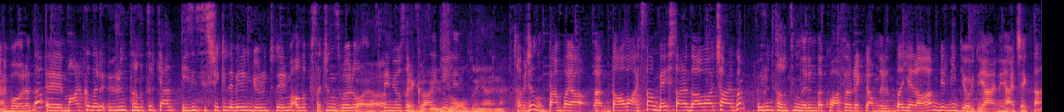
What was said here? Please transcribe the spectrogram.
yani bu arada. Ee, markaları ürün tanıtırken izinsiz şekilde benim görüntülerimi alıp saçınız böyle olsun Bayağı istemiyorsanız ekran bize yüzü gelin. oldun yani. Tabii canım ben bayağı yani dava açsam 5 tane dava açardım. Ürün tanıtımlarında, kuaför reklamlarında yer alan bir videoydu yani gerçekten.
